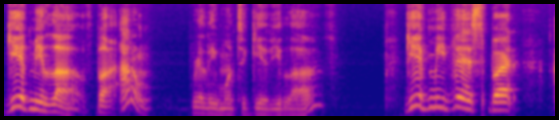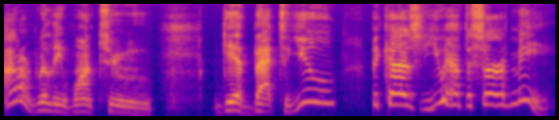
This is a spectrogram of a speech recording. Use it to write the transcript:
Give me love, but I don't really want to give you love. Give me this, but I don't really want to give back to you because you have to serve me.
